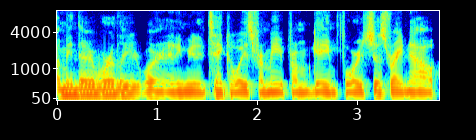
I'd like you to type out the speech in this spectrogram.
I mean, there really weren't any really takeaways from me from Game Four. It's just right now,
